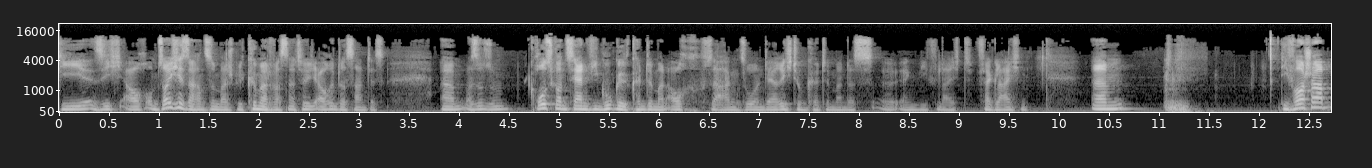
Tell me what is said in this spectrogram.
die sich auch um solche Sachen zum Beispiel kümmert, was natürlich auch interessant ist. Ähm, also so ein Großkonzern wie Google könnte man auch sagen, so in der Richtung könnte man das äh, irgendwie vielleicht vergleichen. Ähm, die Forscher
